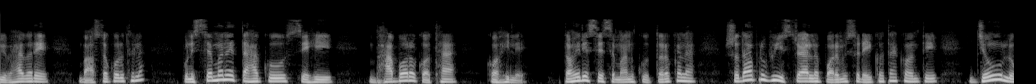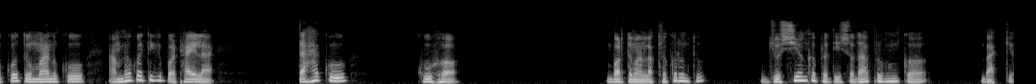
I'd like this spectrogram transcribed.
ବିଭାଗରେ ବାସ କରୁଥିଲା ପୁଣି ସେମାନେ ତାହାକୁ ସେହି ଭାବର କଥା କହିଲେ। ତହିଁରେ ସେ ସେମାନଙ୍କୁ ଉତ୍ତର କଲା ସଦାପ୍ରଭୁ ଇସ୍ରାଏଲ୍ର ପରମେଶ୍ୱର ଏହି କଥା କହନ୍ତି ଯେଉଁ ଲୋକ ତୁମମାନଙ୍କୁ ଆମ୍ଭ କତିକି ପଠାଇଲା ତାହାକୁ କୁହ। ବର୍ତ୍ତମାନ ଲକ୍ଷ୍ୟ କରନ୍ତୁ ଯୋଶୀଙ୍କ ପ୍ରତି ସଦାପ୍ରଭୁଙ୍କ ବାକ୍ୟ।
